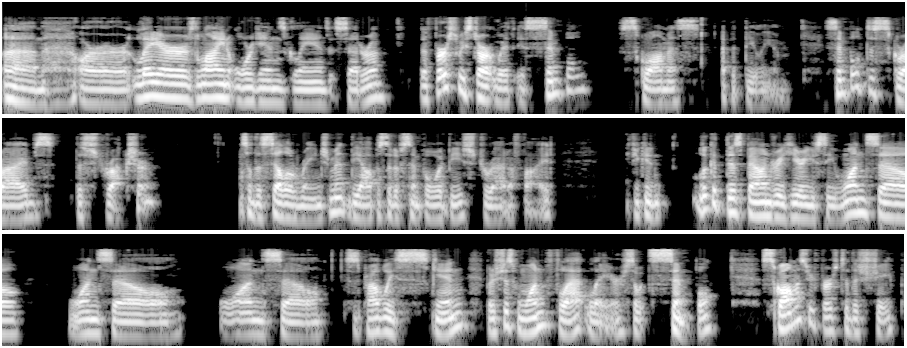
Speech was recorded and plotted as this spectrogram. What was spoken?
um, are layers, line organs, glands, etc. The first we start with is simple squamous epithelium. Simple describes the structure. So the cell arrangement, the opposite of simple would be stratified. If you can look at this boundary here, you see one cell, one cell, one cell. This is probably skin, but it's just one flat layer, so it's simple. Squamous refers to the shape.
